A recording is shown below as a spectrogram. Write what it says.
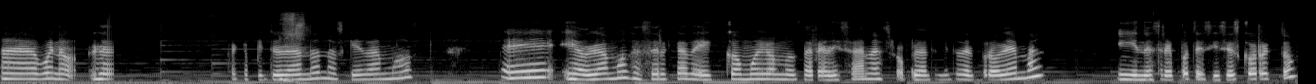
Ah, bueno, recapitulando, nos quedamos eh, y hablamos acerca de cómo íbamos a realizar nuestro planteamiento del problema y nuestra hipótesis, ¿es correcto?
